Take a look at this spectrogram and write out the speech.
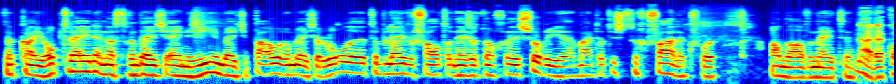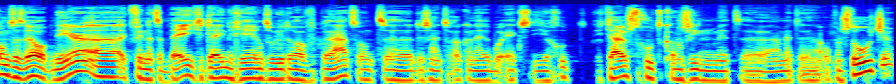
dan kan je optreden. En als er een beetje energie, een beetje power, een beetje lol eh, te beleven valt, dan is het nog, eh, sorry, maar dat is te gevaarlijk voor anderhalve meter. Nou, daar komt het wel op neer. Eh, ik vind het een beetje denigerend hoe je erover praat. Want eh, er zijn toch ook een heleboel acts die je goed, juist goed kan zien met, eh, met, op een stoeltje.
